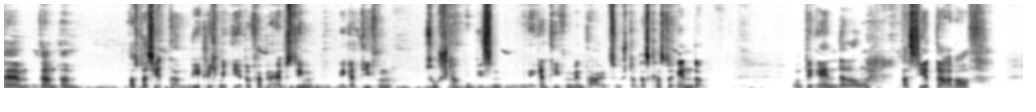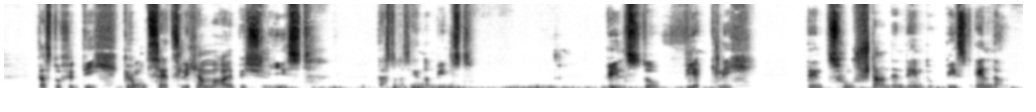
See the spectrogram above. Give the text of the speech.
ähm, dann, dann, was passiert dann wirklich mit dir? Du verbleibst im negativen Zustand, in diesem negativen mentalen Zustand. Das kannst du ändern. Und die Änderung basiert darauf, dass du für dich grundsätzlich einmal beschließt, dass du das ändern willst. Willst du wirklich den Zustand, in dem du bist, ändern?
